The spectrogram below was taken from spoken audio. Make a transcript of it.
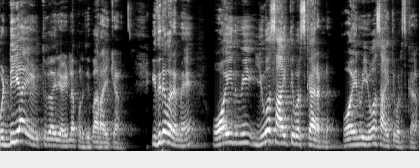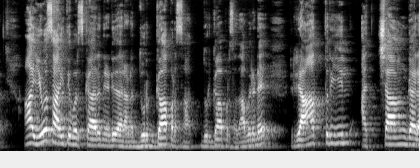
ഒഡിയ എഴുത്തുകാരിയായിട്ടുള്ള പ്രതിഭ റായിക്കാണ്. ഇതിനു പുറമെ ഒ എൻ വി യുവ സാഹിത്യ പുരസ്കാരമുണ്ട്. ഒ എൻ വി യുവ സാഹിത്യ പുരസ്കാരം. ആ യുവ സാഹിത്യ പുരസ്കാരം നേടിയതാരാണ്? ദുർഗാ പ്രസാദ് ദുർഗാ പ്രസാദ് അവരുടെ രാത്രിയിൽ അച്ചാങ്കര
